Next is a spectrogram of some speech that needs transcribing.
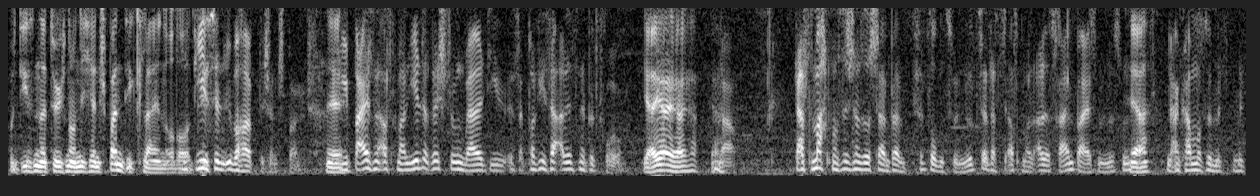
Und die sind natürlich noch nicht entspannt, die Kleinen, oder? Die sind überhaupt nicht entspannt. Nee. Die beißen erstmal in jede Richtung, weil die, für die ist ja alles eine Bedrohung. ja, ja, ja, ja. ja. Ja. Das macht man sich natürlich dann beim Füttern zunutze, dass sie erstmal alles reinbeißen müssen. Ja. Und dann kann man so mit, mit,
